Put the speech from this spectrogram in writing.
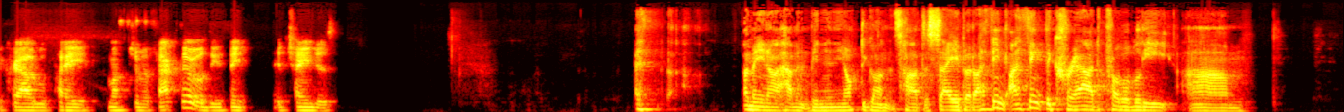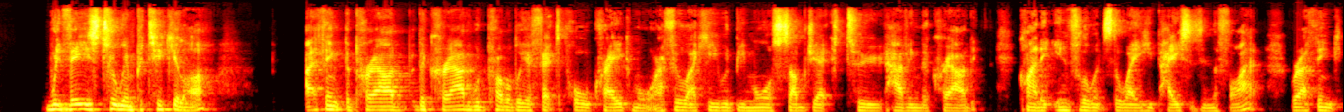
the crowd will play much of a factor, or do you think it changes? I mean, I haven't been in the octagon. It's hard to say, but I think I think the crowd probably, um, with these two in particular, I think the crowd the crowd would probably affect Paul Craig more. I feel like he would be more subject to having the crowd kind of influence the way he paces in the fight. Where I think,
